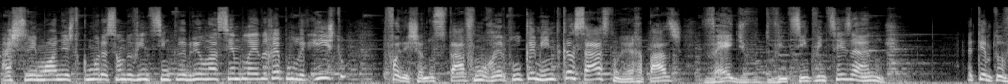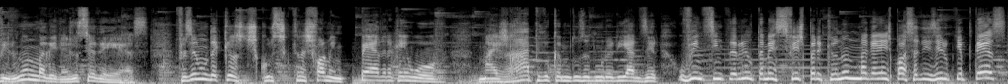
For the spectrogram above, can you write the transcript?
às cerimónias de comemoração do 25 de Abril na Assembleia da República. Isto foi deixando o staff morrer pelo caminho de cansaço, não é, rapazes? Velhos de 25, 26 anos a tempo de ouvir o Nuno Magalhães do CDS fazer um daqueles discursos que transforma em pedra quem o ouve, mais rápido que a Medusa demoraria a dizer o 25 de Abril também se fez para que o Nuno Magalhães possa dizer o que apetece,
